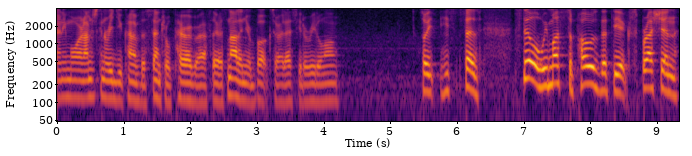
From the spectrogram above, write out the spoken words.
anymore, and I'm just going to read you kind of the central paragraph there. It's not in your book, so I'd ask you to read along. So he, he says, Still, we must suppose that the expression,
